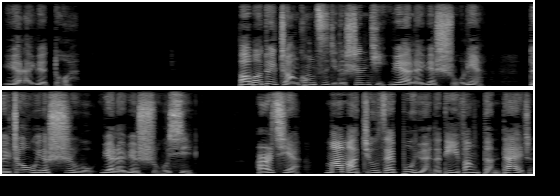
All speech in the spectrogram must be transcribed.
越来越短。宝宝对掌控自己的身体越来越熟练，对周围的事物越来越熟悉，而且妈妈就在不远的地方等待着，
